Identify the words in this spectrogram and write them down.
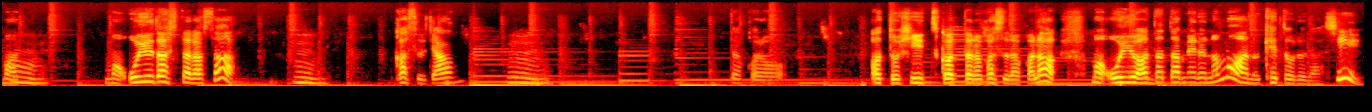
まあ、うん。まあお湯出したらさうん。ガスじゃんうん。だからあと火使ったらガスだからまあお湯温めるのもあのケトルだし。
